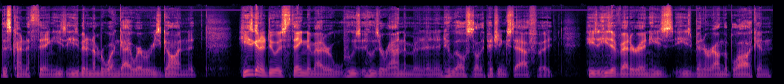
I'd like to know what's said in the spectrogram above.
this kind of thing. He's he's been a number one guy wherever he's gone. It, he's going to do his thing no matter who's who's around him and, and who else is on the pitching staff. Uh, he's he's a veteran. He's he's been around the block and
